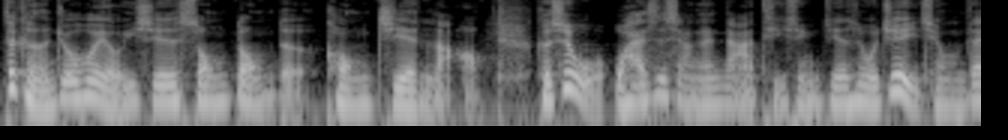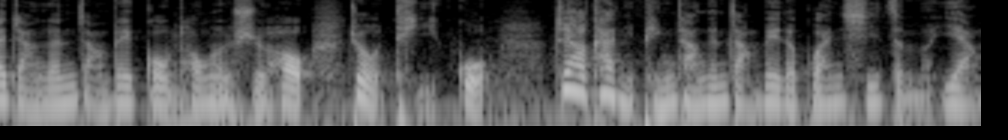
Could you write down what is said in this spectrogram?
这可能就会有一些松动的空间了哈。可是我我还是想跟大家提醒一件事，我记得以前我们在讲跟长辈沟通的时候就有提过，这要看你平常跟长辈的关系怎么样。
